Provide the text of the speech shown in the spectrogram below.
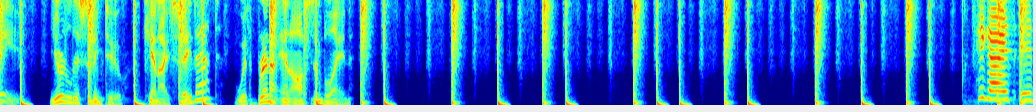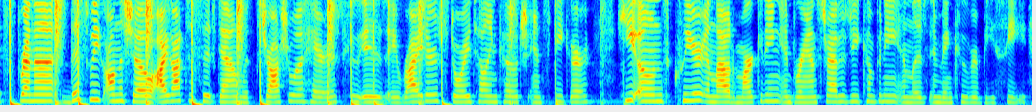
Hey, you're listening to Can I Say That? with Brenna and Austin Blaine. Hey guys, it's Brenna. This week on the show, I got to sit down with Joshua Harris, who is a writer, storytelling coach, and speaker. He owns Clear and Loud Marketing and Brand Strategy Company and lives in Vancouver, BC.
